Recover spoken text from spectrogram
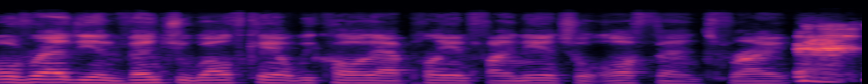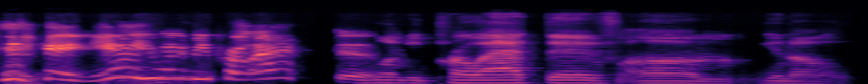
over at the Invent You Wealth Camp, we call that playing financial offense, right? yeah, you want to be proactive. You want to be proactive, um, you know,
